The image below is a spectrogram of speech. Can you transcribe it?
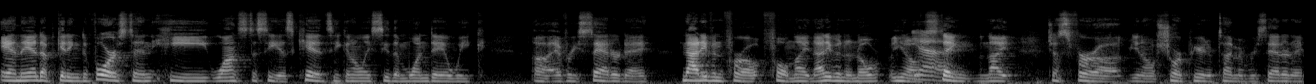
and they end up getting divorced. And he wants to see his kids. He can only see them one day a week, uh, every Saturday. Not even for a full night, not even an over, you know, Yeah. staying the night, just for a you know short period of time every Saturday.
